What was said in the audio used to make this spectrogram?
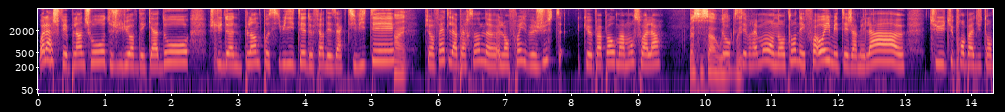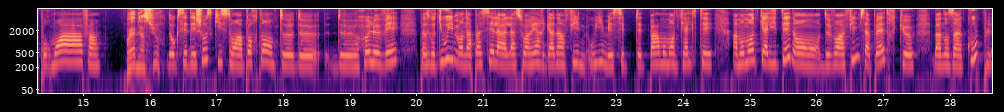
voilà je fais plein de choses, je lui offre des cadeaux, je lui donne plein de possibilités de faire des activités. Ouais. Puis en fait la personne, euh, l'enfant il veut juste que papa ou maman soit là. Bah, c'est ça, oui. Donc oui. c'est vraiment on entend des fois oui mais t'es jamais là, euh, tu tu prends pas du temps pour moi, enfin Ouais, bien sûr. donc c'est des choses qui sont importantes de, de relever parce qu'on dit oui mais on a passé la, la soirée à regarder un film. Oui mais c'est peut-être pas un moment de qualité. Un moment de qualité dans, devant un film ça peut être que ben, dans un couple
